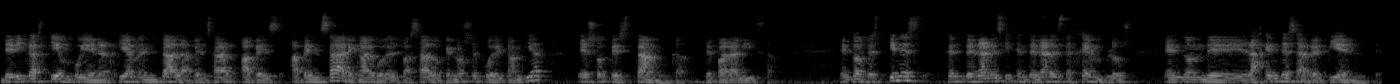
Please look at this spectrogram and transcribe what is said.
dedicas tiempo y energía mental a pensar, a, a pensar en algo del pasado que no se puede cambiar, eso te estanca, te paraliza. Entonces tienes centenares y centenares de ejemplos en donde la gente se arrepiente.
